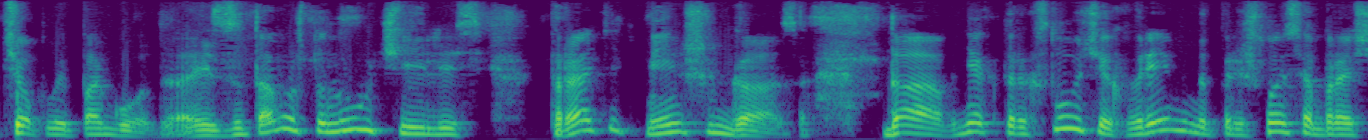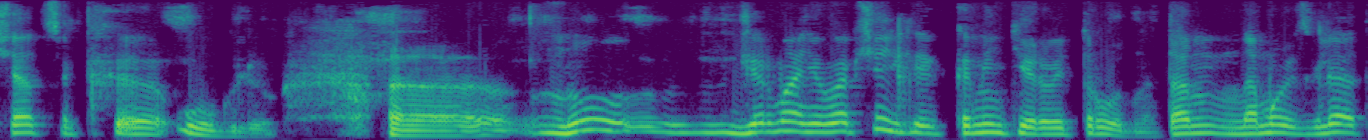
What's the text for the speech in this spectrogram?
теплой погоды, а из-за того, что научились тратить меньше газа. Да, в некоторых случаях временно пришлось обращаться к э, углю. Э, ну, Германию вообще комментировать трудно. Там, на мой взгляд,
